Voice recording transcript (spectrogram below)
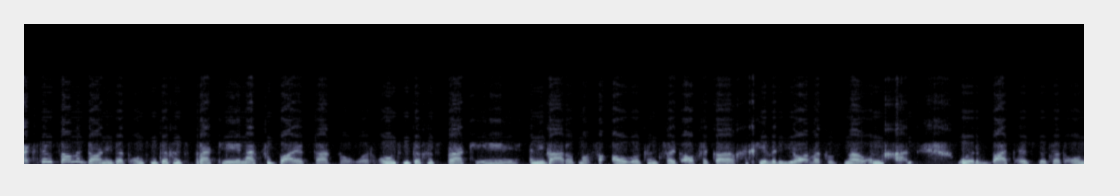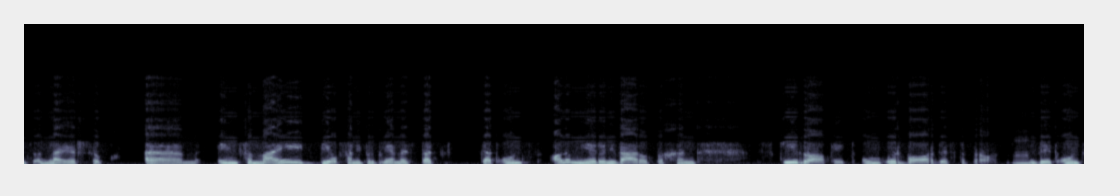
Ek sê saam met Dani dat ons moet 'n gesprek hê en ek voel baie sterk daaroor. Ons moet 'n gesprek hê in die wêreld maar veral ook in Suid-Afrika gegee die jaar wat ons nou ingaan oor wat is dit wat ons in leiers soek. Ehm um, en vir my deel van die probleem is dat dat ons al hoe meer in die wêreld begin skier raak het om oor waardes te praat. Mm. Jy weet ons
